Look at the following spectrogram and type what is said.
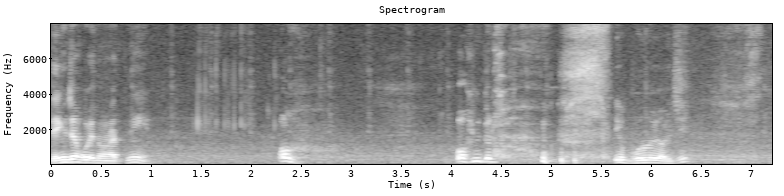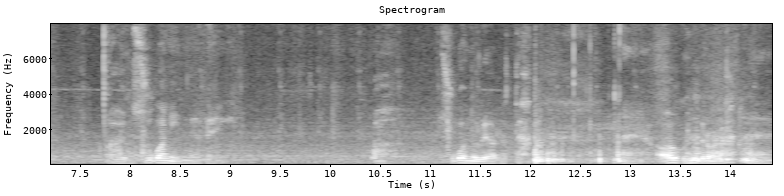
냉장고에 넣어놨더니 어우 어 힘들어 이거 뭘로 열지? 아 이거 수건이 있네 다행히 어, 수건으로 열었다 네, 어이구 힘들어라 네,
